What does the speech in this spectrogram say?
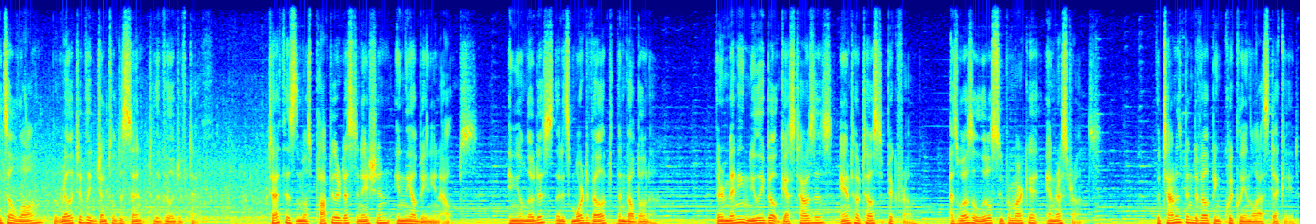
It's a long but relatively gentle descent to the village of Teth. Teth is the most popular destination in the Albanian Alps, and you'll notice that it's more developed than Valbona. There are many newly built guest houses and hotels to pick from, as well as a little supermarket and restaurants. The town has been developing quickly in the last decade,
